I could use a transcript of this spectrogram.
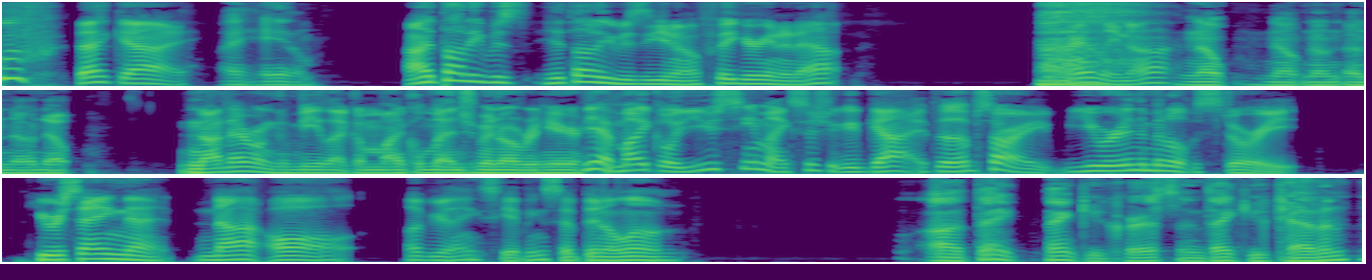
Whew, that guy. I hate him. I thought he was. He thought he was. You know, figuring it out. Apparently not. Nope, nope, no, no, no, no. Not everyone can be like a Michael Benjamin over here. Yeah, Michael, you seem like such a good guy, but I'm sorry, you were in the middle of a story. You were saying that not all of your Thanksgivings have been alone. Uh, thank, thank you, Chris, and thank you, Kevin,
